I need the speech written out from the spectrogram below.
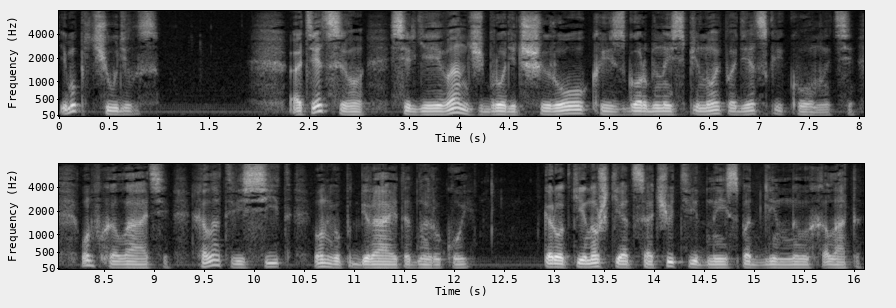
Ему причудилось. Отец его, Сергей Иванович, бродит широкой, сгорбленной спиной по детской комнате. Он в халате, халат висит, он его подбирает одной рукой. Короткие ножки отца чуть видны из-под длинного халата.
